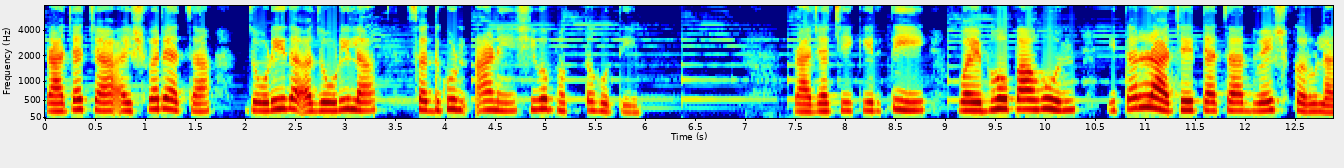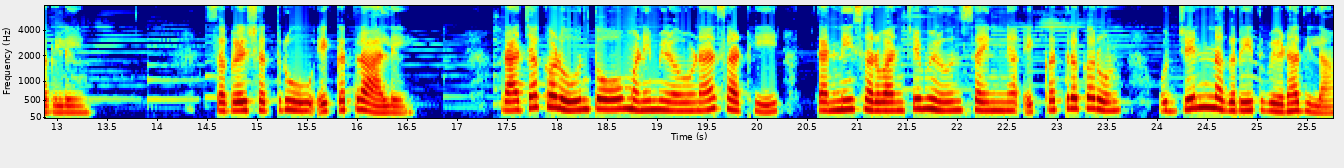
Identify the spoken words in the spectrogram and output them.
राजाच्या ऐश्वर्याचा जोडी जोडीला सद्गुण आणि शिवभक्त होती. राजाची कीर्ती वैभव पाहून इतर राजे त्याचा द्वेष करू लागले. सगळे शत्रू एकत्र आले. राजाकडून तो मणी मिळवण्यासाठी त्यांनी सर्वांचे मिळून सैन्य एकत्र करून उज्जैन नगरीत वेढा दिला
